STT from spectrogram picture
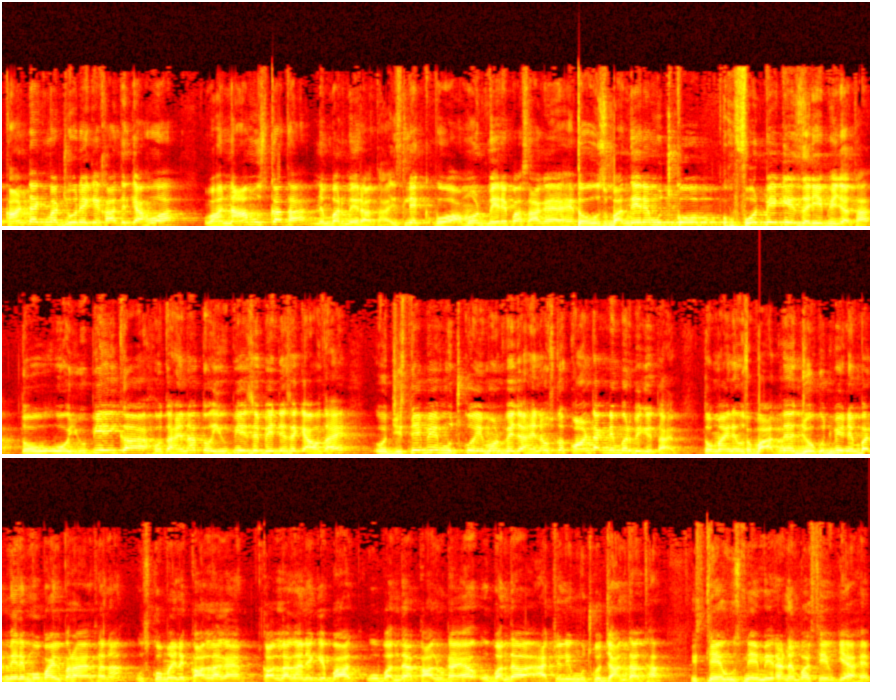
कांटेक्ट मर्ज होने के खातिर क्या हुआ? वहाँ नाम उसका था, नंबर मेरा था। इसलिए वो अमाउंट मेरे पास आ गया है। तो उस बंदे ने मुझको फ़ोन पे के ज़रिए भेजा था। तो वो यूपीआई का होता है ना तो यूपीआई से भेजने से क्या होता है, वो जिसने भी मुझको अमाउंट भेजा है ना, उसका कॉन्टैक्ट नंबर भी गिरता है। तो मैंने उस बाद में जो कुछ भी नंबर मेरे मोबाइल पर आया था ना, उसको मैंने कॉल लगाया। कॉल लगाने के बाद वो बंदा कॉल उठाया। वो बंदा एक्चुअली मुझको जानता था, इसलिए उसने मेरा नंबर सेव किया है।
